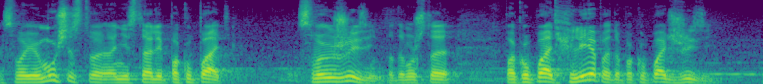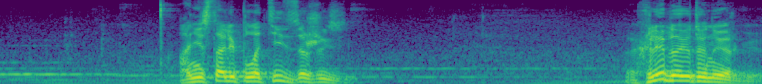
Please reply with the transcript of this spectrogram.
свое имущество, они стали покупать свою жизнь, потому что покупать хлеб – это покупать жизнь. Они стали платить за жизнь. Хлеб дает энергию.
